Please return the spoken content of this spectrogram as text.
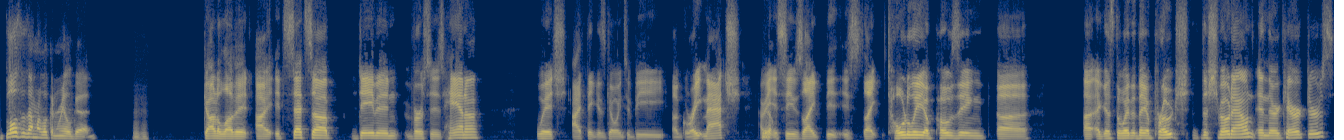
Both of them are looking real good. Mm-hmm. Gotta love it. I it sets up Damon versus Hanna, which I think is going to be a great match. I mean, it seems like it's like totally opposing uh I guess the way that they approach the Schmoedown and their characters,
